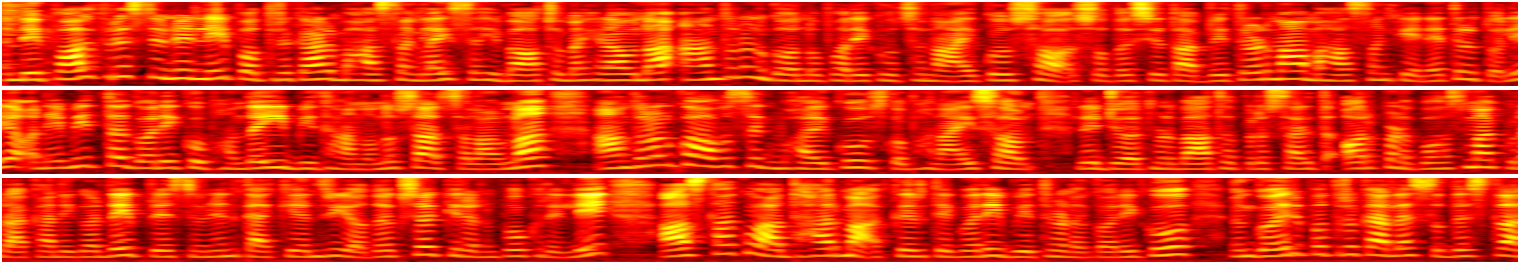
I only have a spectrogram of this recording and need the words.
नेपाल प्रेस युनियनले पत्रकार महासंघलाई सही बाटोमा हिँडाउन आन्दोलन गर्नु परेको जनाएको छ। सदस्यता वितरणमा महासंघकै नेतृत्वले अनियमित गरेको भन्दै विधान अनुसार चलाउन आन्दोलनको आवश्यक भएको उसको भनाइ छ। रेडियो अर्पणबाट प्रसारित अर्पण बहसमा कुराकानी गर्दै प्रेस युनियनका केन्द्रीय अध्यक्ष किरण पोखरेलले आस्थाको आधारमा कृत्य गरी वितरण गरेको गैर पत्रकारलाई सदस्यता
